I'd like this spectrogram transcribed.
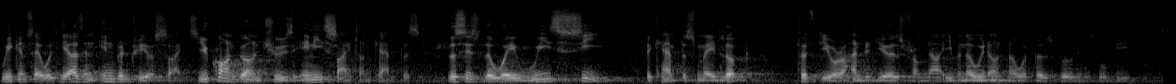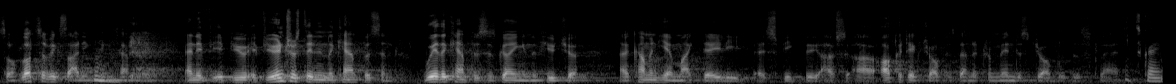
we can say, well, here's an inventory of sites. You can't go and choose any site on campus. This is the way we see the campus may look 50 or 100 years from now, even though we don't know what those buildings will be. So lots of exciting things happening. And if, if, you, if you're interested in the campus and where the campus is going in the future, uh, come and hear Mike Daly uh, speak. The, our, our architecture office has done a tremendous job with this plan. That's great.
